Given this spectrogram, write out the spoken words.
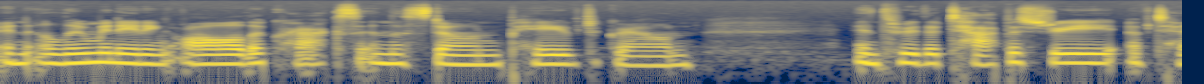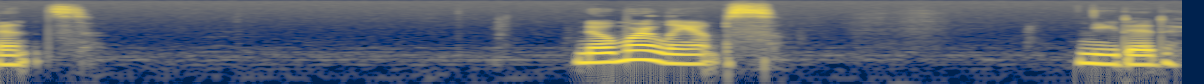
and illuminating all the cracks in the stone paved ground and through the tapestry of tents. No more lamps needed.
